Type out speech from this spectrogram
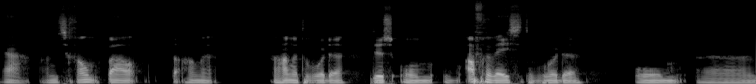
ja, aan die schandpaal te hangen, gehangen te worden. Dus om, afgewezen te worden, om uh,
